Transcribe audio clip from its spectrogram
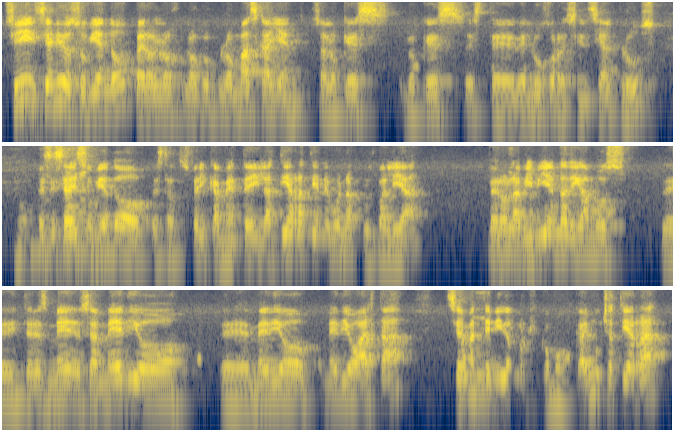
Sí, sí han ido subiendo, pero lo, lo, más high-end, o sea, lo que es, lo que es este, de lujo residencial plus, ese se ha ido subiendo estratosféricamente y la tierra tiene buena plusvalía, pero la vivienda, digamos, de interés medio, o sea, medio, eh, medio, medio alta, se ha mantenido porque como hay mucha tierra,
